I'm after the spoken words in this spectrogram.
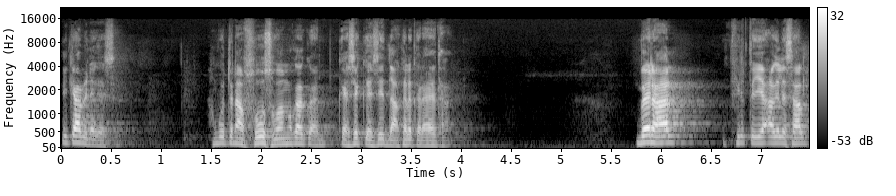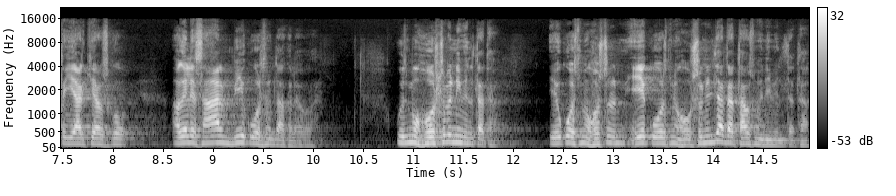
یہ کیا ملے گا سر ہم کو اتنا افسوس ہوا میں کیسے کیسے داخل کرایا تھا۔ بہرحال، پھر تیار، اگلے سال تیار کیا اس کو۔ اگلے سال بی کورس میں داخلہ ہوا۔ اس میں ہاسٹل نہیں ملتا تھا۔ ایک کورس میں ہاسٹل ایک کورس میں ہاسٹل مل جاتا تھا، اس میں نہیں ملتا تھا۔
